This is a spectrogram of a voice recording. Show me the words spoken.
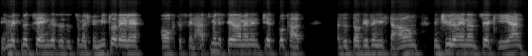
Ich möchte nur zeigen, dass also zum Beispiel mittlerweile auch das Finanzministerium einen Chatbot hat. Also da geht es eigentlich darum, den Schülerinnen zu erklären,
